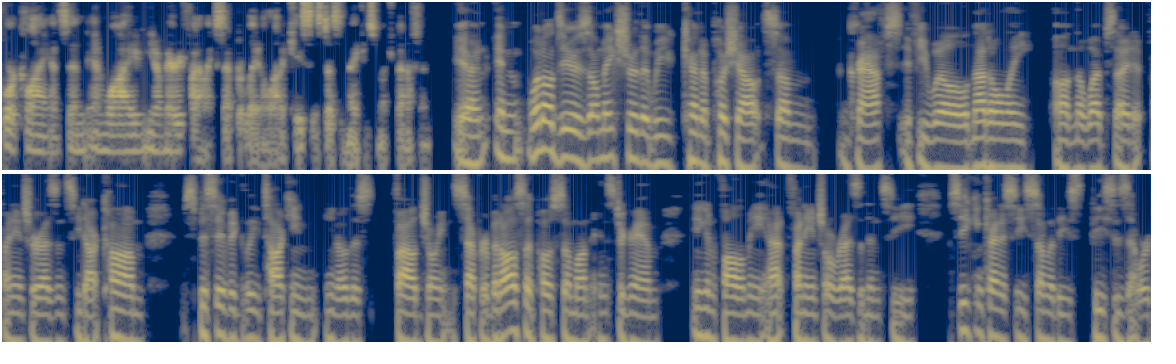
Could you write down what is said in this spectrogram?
for clients and, and why, you know, married filing separately in a lot of cases doesn't make as much benefit. Yeah. And, and what I'll do is I'll make sure that we kind of push out some graphs, if you will, not only on the website at financialresidency.com, specifically talking, you know, this file joint and separate, but also post some on Instagram. You can follow me at financial residency. So you can kind of see some of these pieces that we're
